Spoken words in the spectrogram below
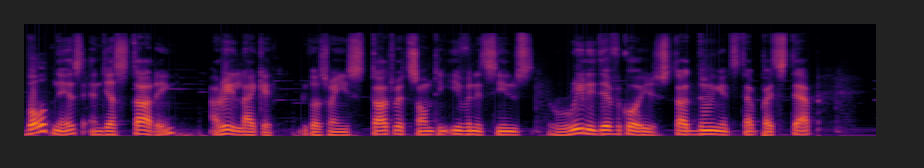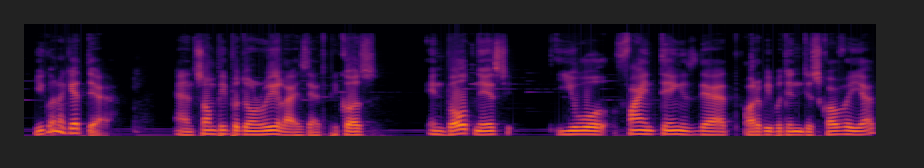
boldness and just starting, I really like it because when you start with something, even it seems really difficult, you start doing it step by step, you're gonna get there. And some people don't realize that because in boldness, you will find things that other people didn't discover yet,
